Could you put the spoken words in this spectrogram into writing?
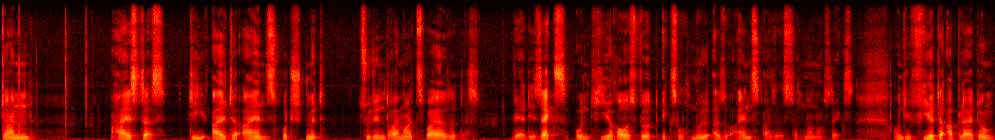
dann heißt das, die alte 1 rutscht mit zu den 3 mal 2, also das wäre die 6 und hieraus wird x hoch 0, also 1, also ist das nur noch 6. Und die vierte Ableitung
